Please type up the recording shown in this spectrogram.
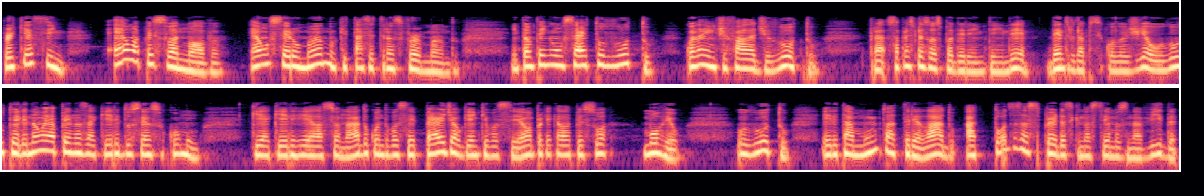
Porque assim, é uma pessoa nova, é um ser humano que está se transformando. Então tem um certo luto. Quando a gente fala de luto, pra, só para as pessoas poderem entender, dentro da psicologia, o luto ele não é apenas aquele do senso comum, que é aquele relacionado quando você perde alguém que você ama porque aquela pessoa morreu. O luto, ele está muito atrelado a todas as perdas que nós temos na vida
